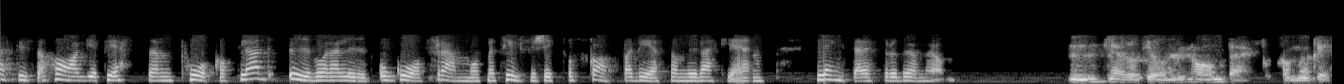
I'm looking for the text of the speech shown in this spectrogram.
faktiskt ha GPSen påkopplad i våra liv och gå framåt med tillförsikt och skapa det som vi verkligen längtar efter och drömmer om. Mm, eller gå en omväg för att komma rätt.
